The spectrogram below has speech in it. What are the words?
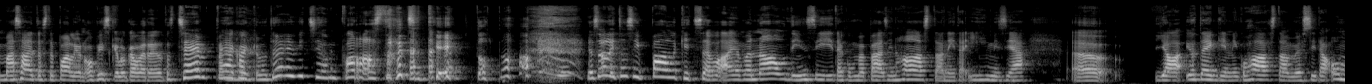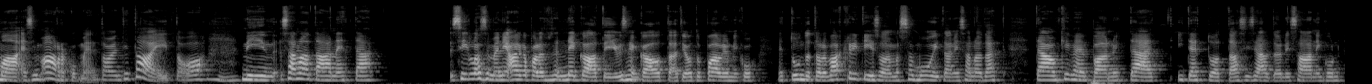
mä sain tästä paljon opiskelukavereilta tsemppejä, kaikki että ei vitsi, on parasta, että sä teet tota. Ja se oli tosi palkitsevaa ja mä nautin siitä, kun mä pääsin haastamaan niitä ihmisiä ja jotenkin niin kuin haastaa myös sitä omaa esim. argumentointitaitoa, mm-hmm. niin sanotaan, että silloin se meni aika paljon sen negatiivisen kautta, että joutui paljon, niin kuin, että tuntui, että oli vaan kritisoimassa muita, niin sanotaan, että tämä on kivempaa nyt tämä, että itse tuottaa sisältöä, niin saa niin kuin,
